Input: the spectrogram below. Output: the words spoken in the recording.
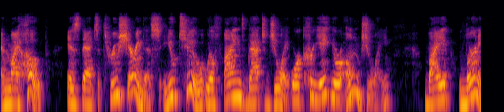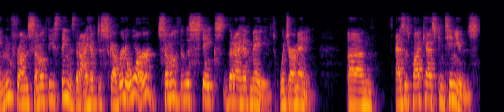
And my hope is that through sharing this, you too will find that joy or create your own joy by learning from some of these things that I have discovered or some of the mistakes that I have made, which are many. Um, as this podcast continues,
